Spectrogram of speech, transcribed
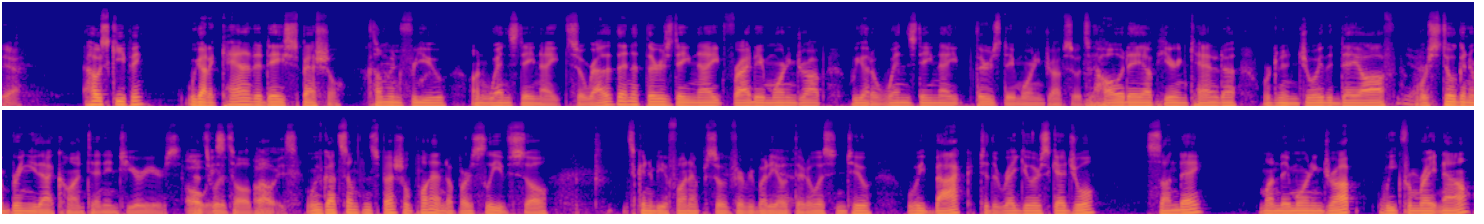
Yeah. Housekeeping, we got a Canada Day special coming for you on Wednesday night. So rather than a Thursday night, Friday morning drop, we got a Wednesday night, Thursday morning drop. So it's a Mhm. holiday up here in Canada. We're gonna enjoy the day off. Yeah. We're still gonna bring you that content into your ears. That's what it's all about. Always. We've got something special planned up our sleeves, so it's going to be a fun episode for everybody Yeah. out there to listen to. We'll be back to the regular schedule Sunday, Monday morning drop, week from right now.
